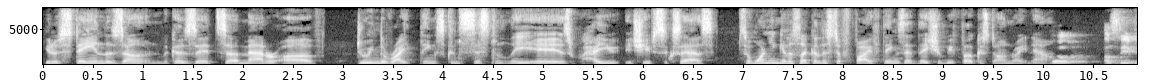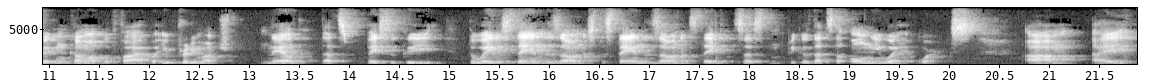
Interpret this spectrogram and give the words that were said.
you know, stay in the zone? Because it's a matter of doing the right things consistently is how you achieve success. So why don't you give us like a list of five things that they should be focused on right now? Well, I'll see if I can come up with five, but you pretty much nailed it. That's basically the way to stay in the zone is to stay in the zone and stay consistent because that's the only way it works. Um, I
